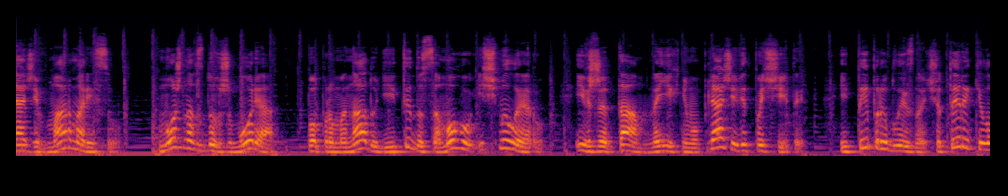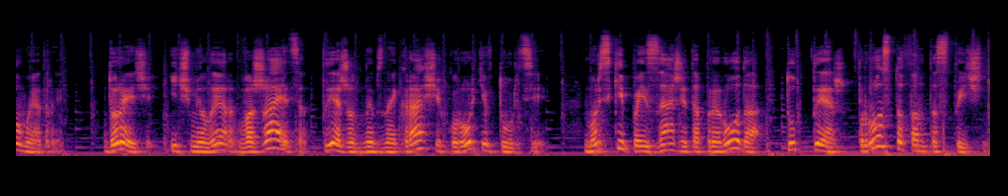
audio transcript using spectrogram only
Пляжів Мармарісу, можна вздовж моря по променаду дійти до самого Ішмілеру і вже там, на їхньому пляжі, відпочити. Йти приблизно 4 кілометри. До речі, Ічмілер вважається теж одним з найкращих курортів Турції. Морські пейзажі та природа тут теж просто фантастичні.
